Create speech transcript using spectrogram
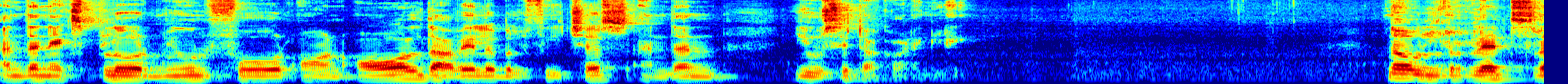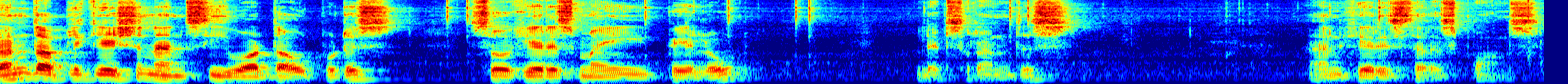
and then explore Mule 4 on all the available features and then use it accordingly. Now let's run the application and see what the output is. So here is my payload. Let's run this and here is the response.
